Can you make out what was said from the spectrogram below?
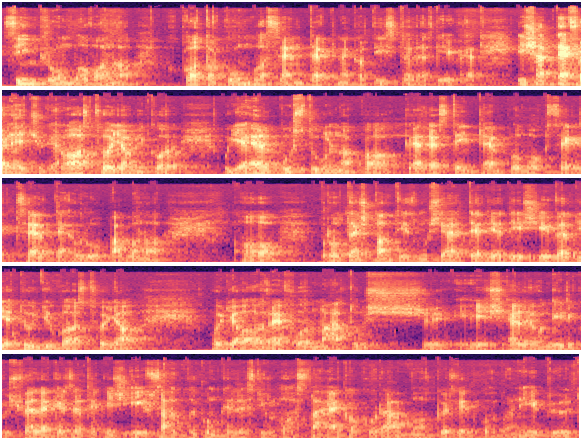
szinkronban van a, katakomba szenteknek a tiszteletével. És hát ne felejtsük el azt, hogy amikor ugye elpusztulnak a keresztény templomok szerte Európában a, a protestantizmus elterjedésével, ugye tudjuk azt, hogy a, hogy a református és elevangélikus felekezetek is évszázadokon keresztül használják a korábban, középkorban épült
